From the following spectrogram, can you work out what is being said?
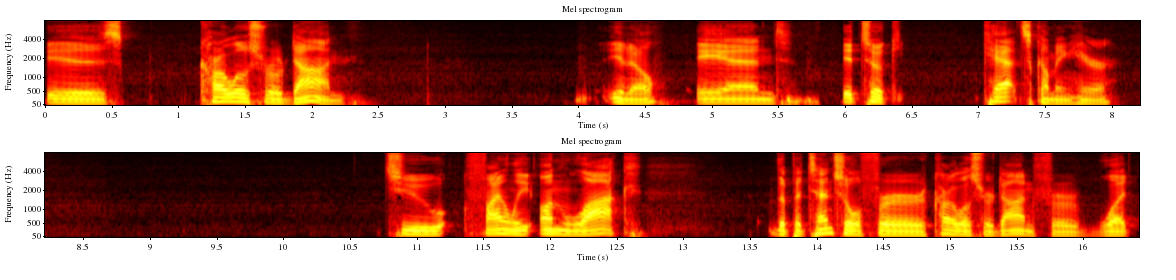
is Carlos Rodon. You know, and it took Katz coming here to finally unlock the potential for Carlos Rodon for what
